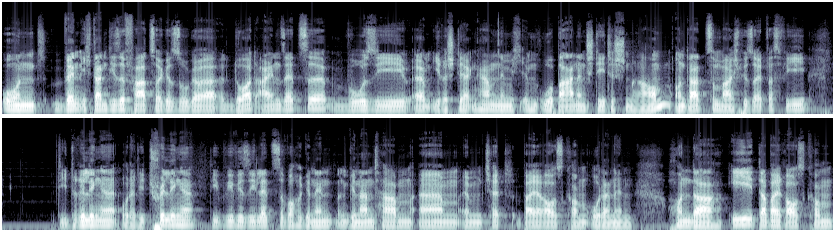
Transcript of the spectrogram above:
Und wenn ich dann diese Fahrzeuge sogar dort einsetze, wo sie ähm, ihre Stärken haben, nämlich im urbanen städtischen Raum und da zum Beispiel so etwas wie die Drillinge oder die Trillinge, die wie wir sie letzte Woche genannt, genannt haben, ähm, im Chat bei herauskommen oder einen Honda E dabei rauskommen.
